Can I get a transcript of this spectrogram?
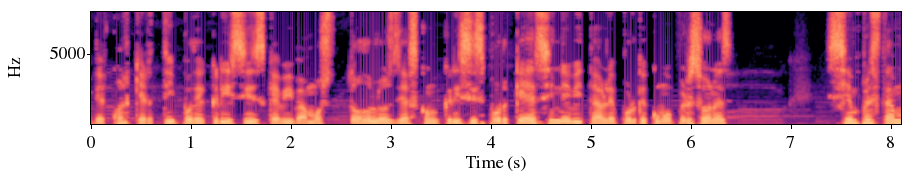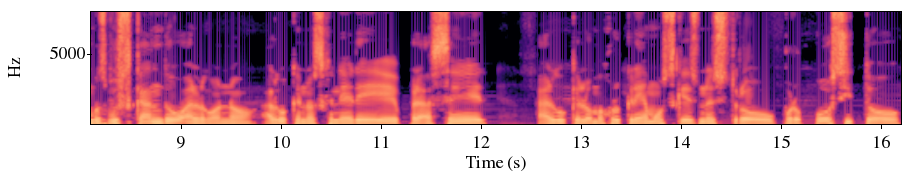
de cualquier tipo de crisis, que vivamos todos los días con crisis. ¿Por qué es inevitable? Porque como personas siempre estamos buscando algo, ¿no? Algo que nos genere placer, algo que a lo mejor creamos que es nuestro propósito,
